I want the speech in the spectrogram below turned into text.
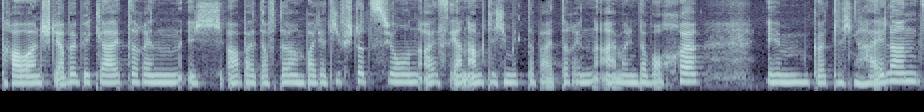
Trauer- und Sterbebegleiterin. Ich arbeite auf der Palliativstation als ehrenamtliche Mitarbeiterin einmal in der Woche im göttlichen Heiland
